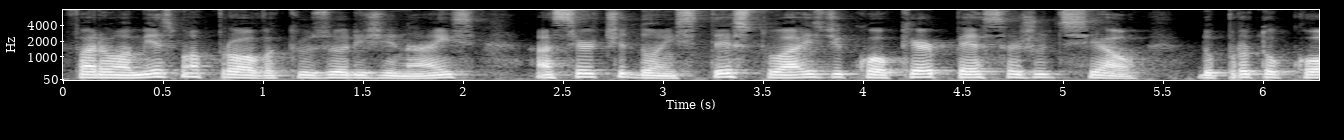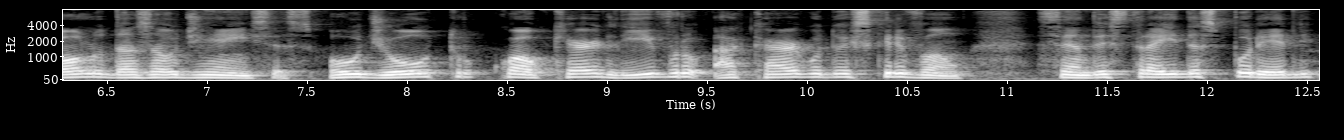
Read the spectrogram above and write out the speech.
Farão a mesma prova que os originais as certidões textuais de qualquer peça judicial, do protocolo das audiências ou de outro qualquer livro a cargo do escrivão, sendo extraídas por ele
